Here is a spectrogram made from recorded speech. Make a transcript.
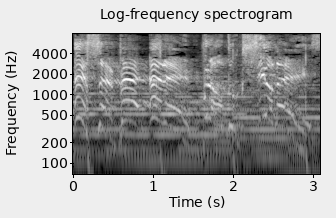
SBR Producciones.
